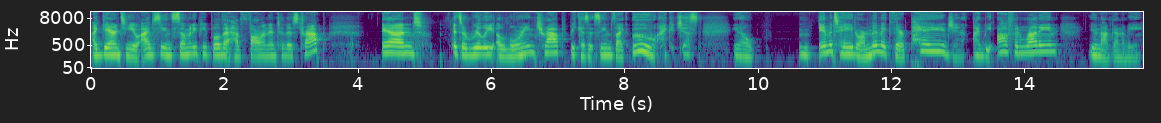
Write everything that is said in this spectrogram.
I guarantee you, I've seen so many people that have fallen into this trap, and it's a really alluring trap because it seems like, ooh, I could just you know, imitate or mimic their page and I'd be off and running, you're not going to be.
